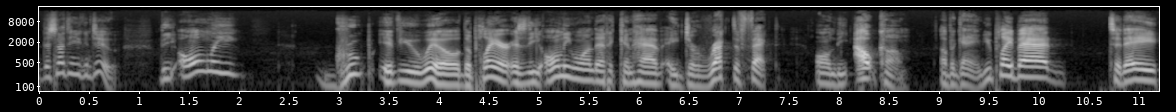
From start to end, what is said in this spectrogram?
There's nothing you can do. The only group, if you will, the player is the only one that can have a direct effect on the outcome of a game. You play bad today,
